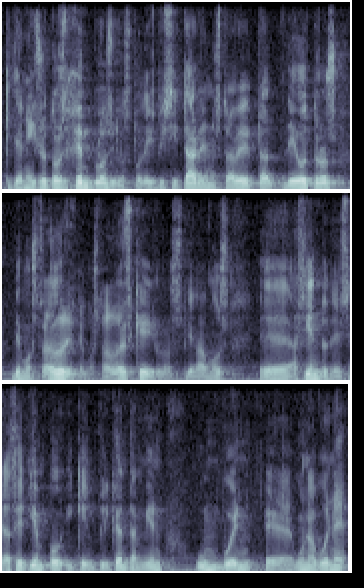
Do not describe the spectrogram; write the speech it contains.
Aquí tenéis otros ejemplos y los podéis visitar en nuestra web de otros demostradores, demostradores que los llevamos eh, haciendo desde hace tiempo y que implican también eh, una, buena,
